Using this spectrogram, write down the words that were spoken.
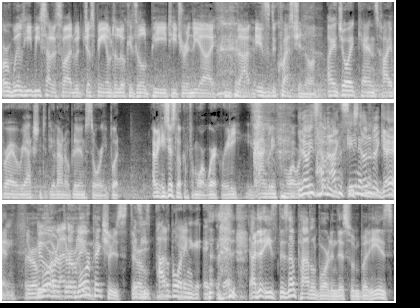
or will he be satisfied with just being able to look his old PE teacher in the eye? That is the question on. I enjoyed Ken's highbrow reaction to the Orlando Bloom story, but I mean, he's just looking for more work, really. He's angling for more work. You know, he's I done haven't it, seen he's him done it again. There are Who, more. Orlando There are more pictures. There Is are, he paddleboarding ag- again? He's, there's no paddleboard in this one, but he is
